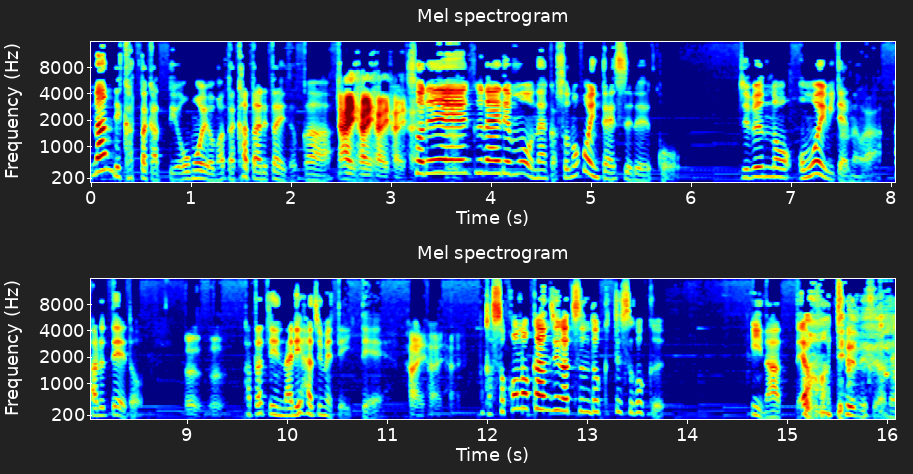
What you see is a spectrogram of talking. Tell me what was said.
なんで買ったかっていう思いをまた語れたりとか、はいはいはいはいはい。それぐらいでもうなんかその本に対するこう自分の思いみたいなのがある程度うんうん。うん形になり始めていてはいはいはい。なんかそこの感じが積んどくってすごくいいなって思ってるんですよね。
